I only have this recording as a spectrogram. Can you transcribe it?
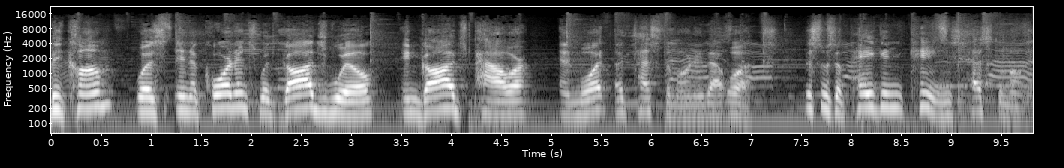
become was in accordance with God's will, in God's power, and what a testimony that was. This was a pagan king's testimony.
